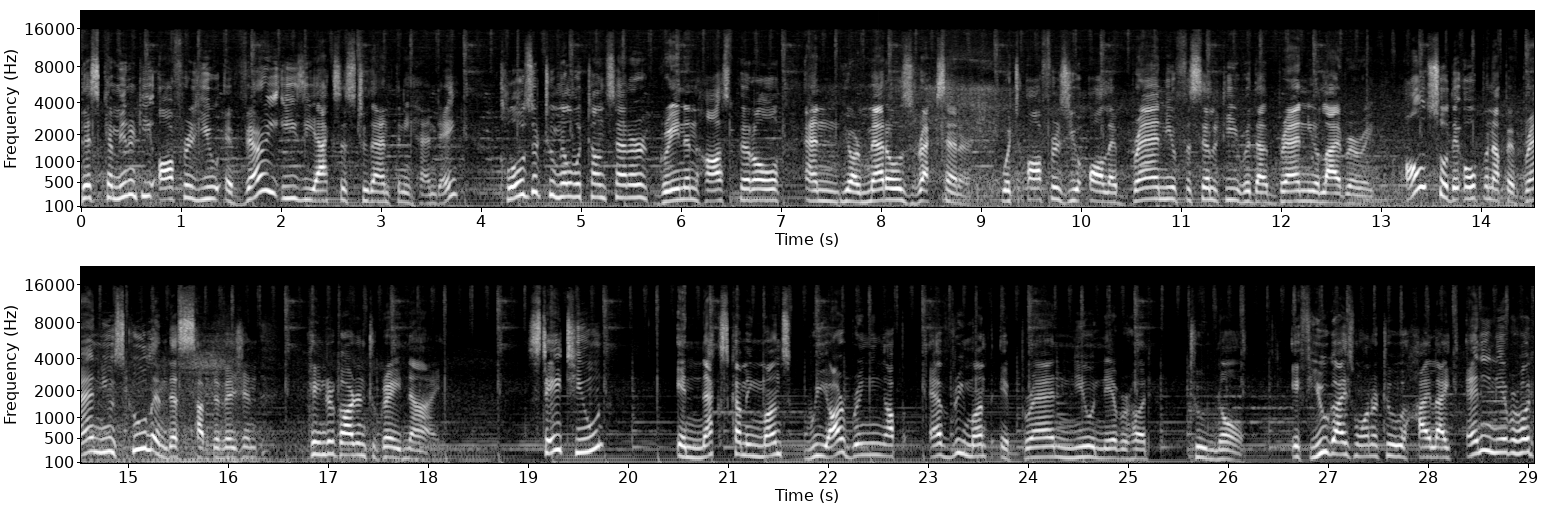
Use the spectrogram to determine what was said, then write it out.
This community offers you a very easy access to the Anthony Henday, closer to Mill Woods Town Center, Grey Nuns Hospital, and your Meadows Rec Center, which offers you all a brand new facility with a brand new library. Also, they open up a brand new school in this subdivision, kindergarten to grade 9. Stay tuned. In next coming months, we are bringing up every month a brand new neighborhood to know. If you guys wanted to highlight any neighborhood,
